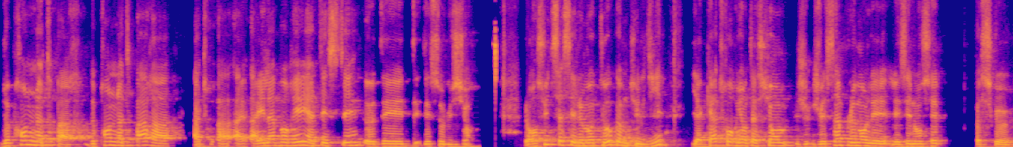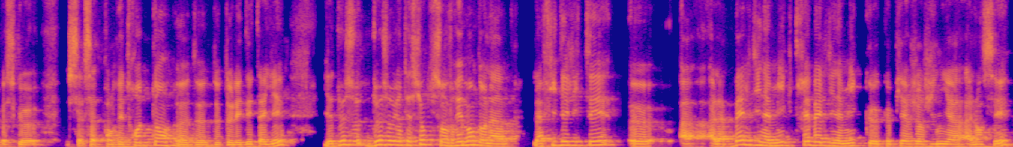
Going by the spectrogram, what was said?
de prendre notre part, de prendre notre part à, à, à, élaborer, à tester euh, des, solutions. Alors ensuite, ça c'est le motto, comme tu le dis. Il y a quatre orientations. Je, vais simplement les, énoncer parce que parce que ça, te prendrait trop de temps euh, de, les détailler. Il y a deux, deux orientations qui sont vraiment dans la, fidélité euh, à, la belle dynamique, très belle dynamique que, Pierre Georgini a, a lancée.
